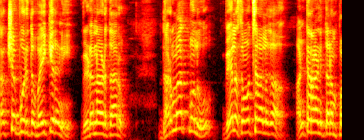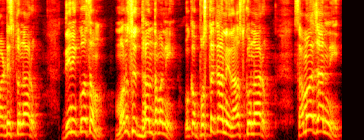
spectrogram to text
కక్షపూరిత వైఖరిని విడనాడుతారు. ధర్మాత్ములు వేల సంవత్సరాలుగా అంటరానితనం పాటిస్తున్నారు. దీనికోసం మనుసిద్ధాంతమని ఒక పుస్తకాన్ని రాసుకున్నారు. సమాజాన్ని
